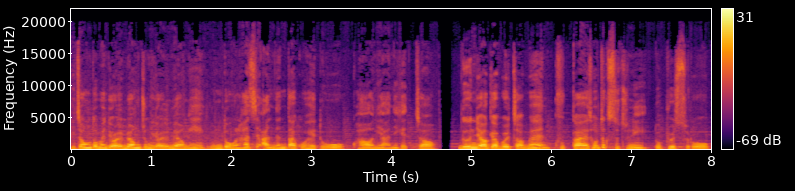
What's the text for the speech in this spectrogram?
이 정도면 10명 중 10명이 운동을 하지 않는다고 해도 과언이 아니겠죠. 눈 여겨볼 점은 국가의 소득 수준이 높을수록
